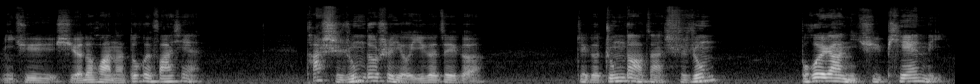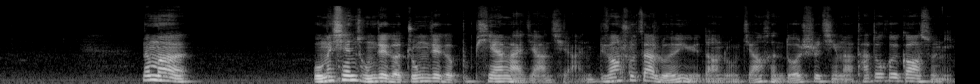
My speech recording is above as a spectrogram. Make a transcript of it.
你去学的话呢，都会发现，它始终都是有一个这个这个中道在，始终不会让你去偏离。那么。我们先从这个中这个不偏来讲起啊，你比方说在《论语》当中讲很多事情呢，他都会告诉你，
